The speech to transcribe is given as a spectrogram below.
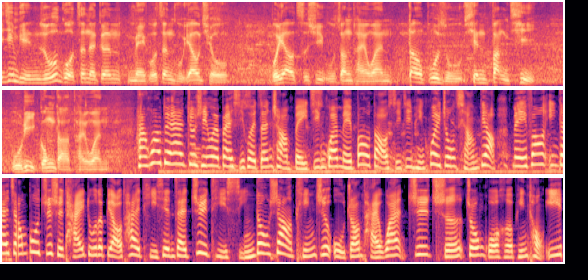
习近平如果真的跟美国政府要求不要持续武装台湾，倒不如先放弃武力攻打台湾。喊话对岸，就是因为拜习会登场。北京官媒报道，习近平会中强调，美方应该将不支持台独的表态体现在具体行动上，停止武装台湾，支持中国和平统一。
